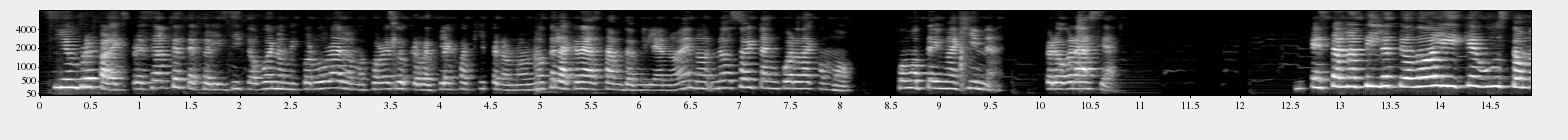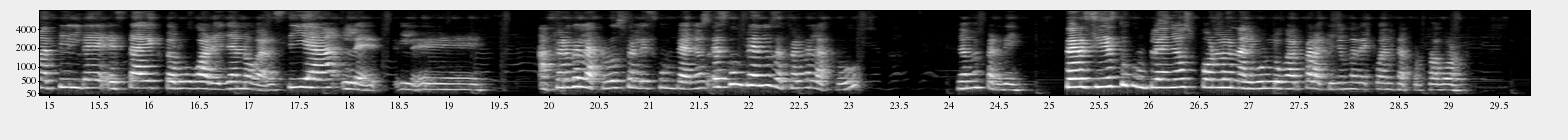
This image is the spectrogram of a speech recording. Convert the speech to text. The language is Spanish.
Siempre para expresarte te felicito. Bueno, mi cordura a lo mejor es lo que reflejo aquí, pero no, no te la creas tanto, Emiliano. ¿eh? No, no soy tan cuerda como, como te imaginas, pero gracias. Está Matilde Teodoli, qué gusto Matilde. Está Héctor Hugo Arellano García. Le, le, a Fer de la Cruz, feliz cumpleaños. ¿Es cumpleaños de Fer de la Cruz? Ya me perdí. Fer, si es tu cumpleaños, ponlo en algún lugar para que yo me dé cuenta, por favor.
